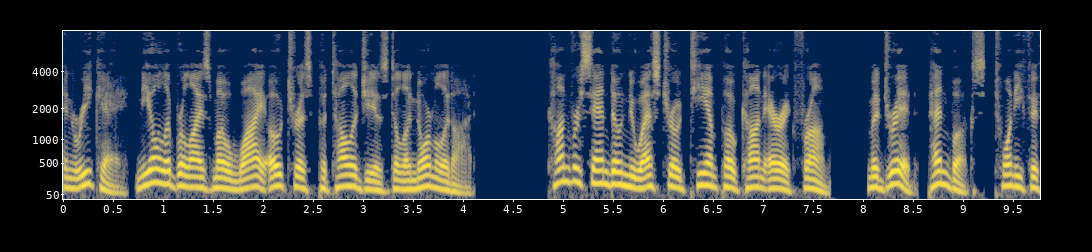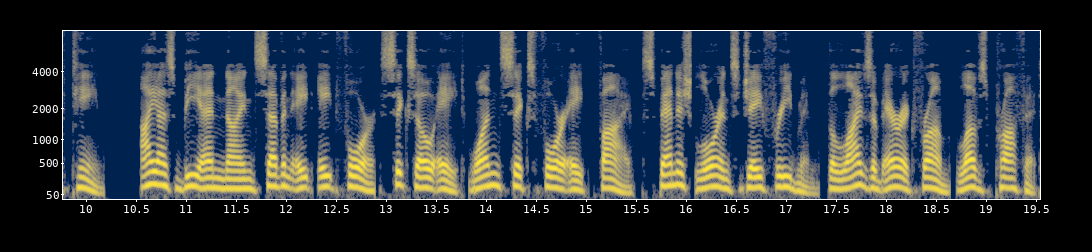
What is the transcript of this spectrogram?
Enrique, Neoliberalismo y otras patologías de la normalidad. Conversando nuestro tiempo con Erich Fromm. Madrid, Penbooks, 2015. ISBN 978-84-608-1648-5, Spanish Lawrence J. Friedman, The Lives of Erich Fromm, Love's Prophet.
